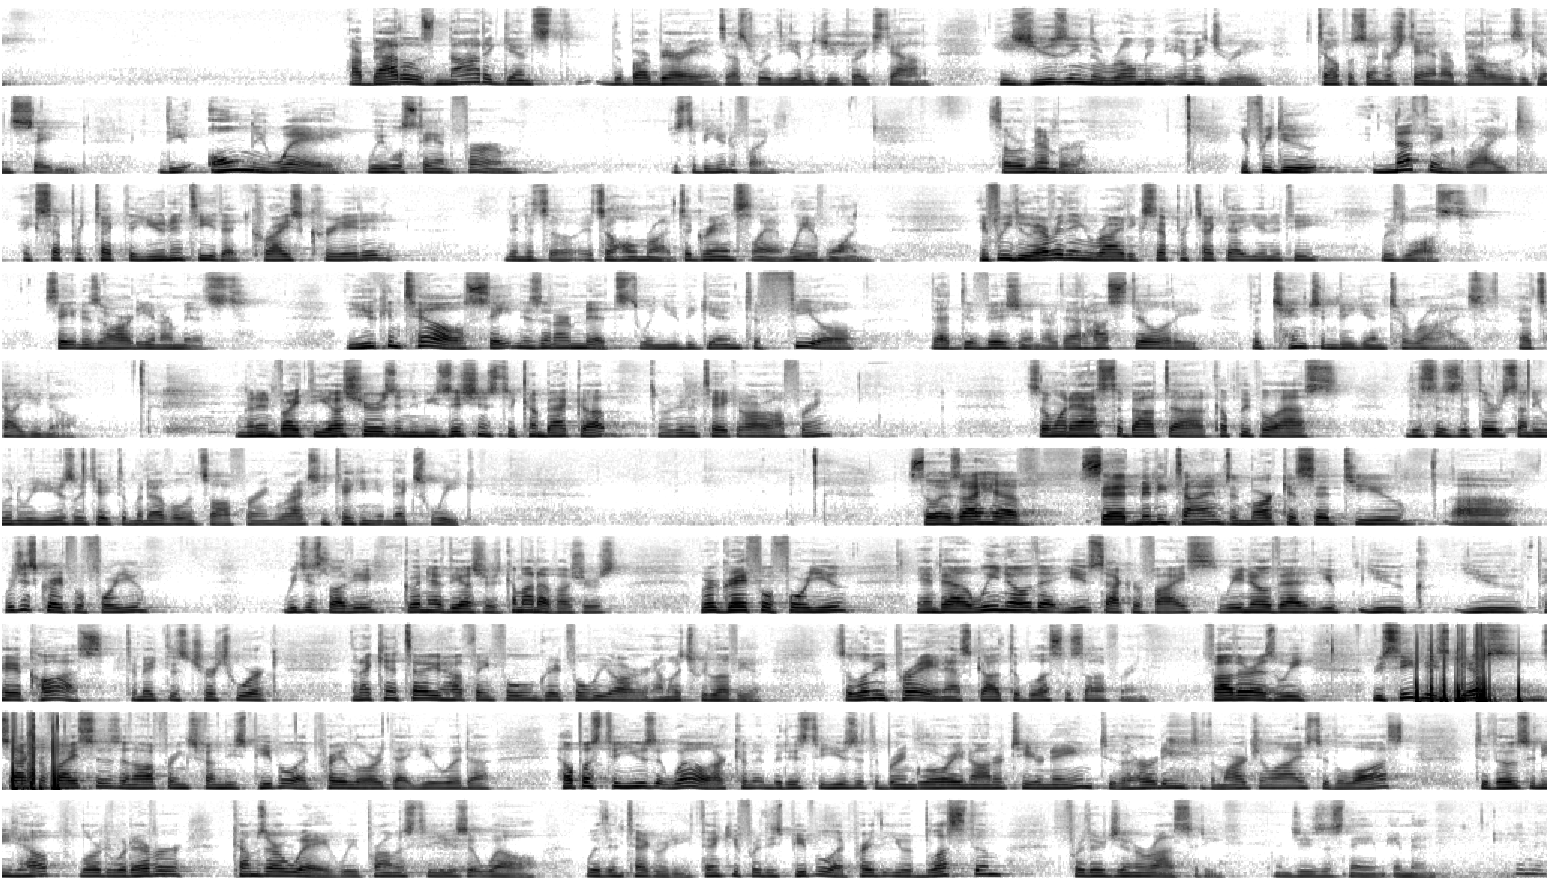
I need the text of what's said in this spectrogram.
Our battle is not against the barbarians. That's where the imagery breaks down. He's using the Roman imagery to help us understand our battle is against Satan. The only way we will stand firm is to be unified. So remember, if we do nothing right except protect the unity that Christ created, then it's a, it's a home run. It's a grand slam. We have won. If we do everything right except protect that unity, we've lost. Satan is already in our midst. You can tell Satan is in our midst when you begin to feel that division or that hostility, the tension begin to rise. That's how you know. I'm going to invite the ushers and the musicians to come back up. We're going to take our offering. Someone asked about, uh, a couple people asked, this is the third Sunday when we usually take the benevolence offering. We're actually taking it next week. So, as I have said many times, and Mark has said to you, uh, we're just grateful for you. We just love you. Go ahead and have the ushers. Come on up, ushers. We're grateful for you. And uh, we know that you sacrifice. We know that you, you, you pay a cost to make this church work. And I can't tell you how thankful and grateful we are and how much we love you. So let me pray and ask God to bless this offering. Father, as we receive these gifts and sacrifices and offerings from these people, I pray, Lord, that you would uh, Help us to use it well. Our commitment is to use it to bring glory and honor to your name, to the hurting, to the marginalized, to the lost, to those who need help. Lord, whatever comes our way, we promise to use it well with integrity. Thank you for these people. I pray that you would bless them for their generosity. In Jesus' name, amen. Amen.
